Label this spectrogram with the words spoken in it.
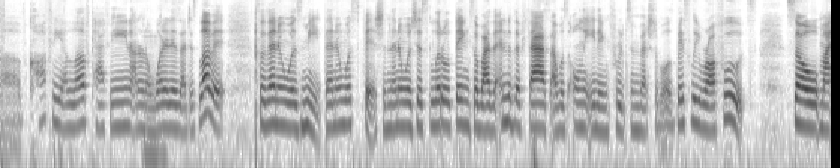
love coffee. I love caffeine. I don't know what mm. it is. I just love it. So then it was meat. Then it was fish. And then it was just little things. So by the end of the fast, I was only eating fruits and vegetables, basically raw foods. So my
